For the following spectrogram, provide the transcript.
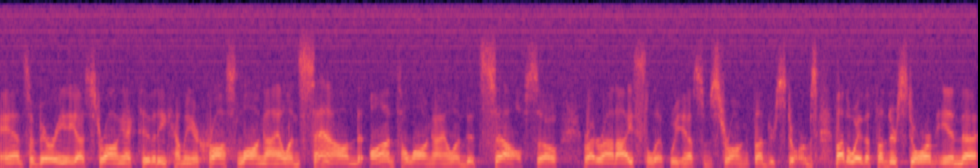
and some very uh, strong activity coming across Long Island Sound onto Long Island itself. So right around Islip, we have some strong thunderstorms. By the way, the thunderstorm in uh,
